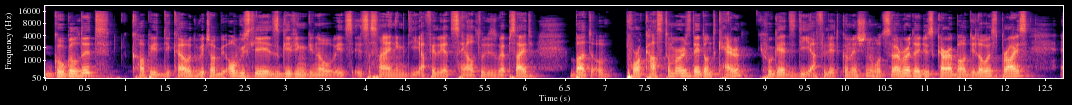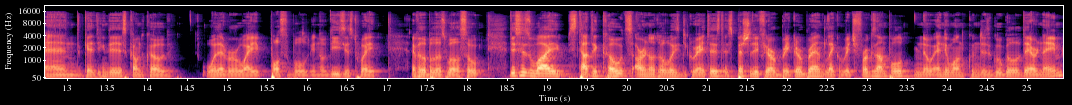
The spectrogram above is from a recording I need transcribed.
Googled it, copied the code, which obviously is giving, you know, it's, it's assigning the affiliate sale to this website. But uh, for customers, they don't care who gets the affiliate commission whatsoever. They just care about the lowest price and getting the discount code whatever way possible, you know, the easiest way available as well. So this is why static codes are not always the greatest, especially if you're a bigger brand like Ridge, for example. You know, anyone can just Google their name,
